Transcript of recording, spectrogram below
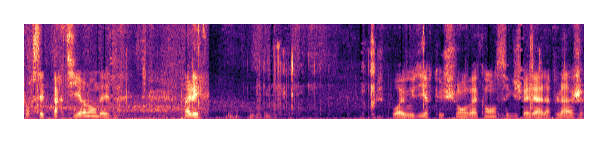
pour cette partie irlandaise. Allez, je pourrais vous dire que je suis en vacances et que je vais aller à la plage,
